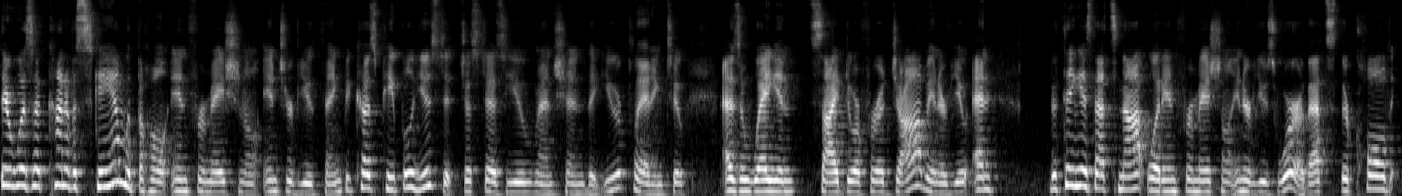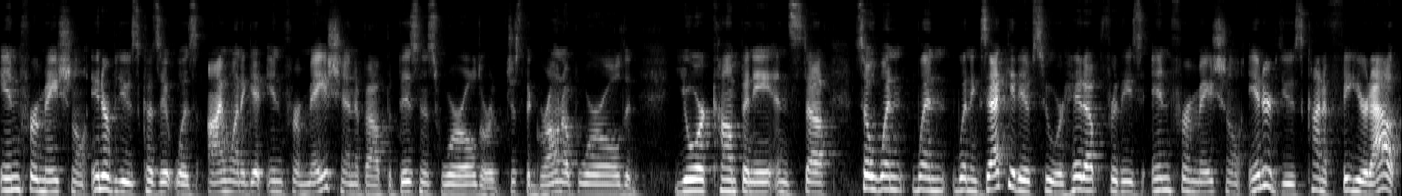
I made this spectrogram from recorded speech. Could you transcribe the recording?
there was a kind of a scam with the whole informational interview thing because people used it, just as you mentioned that you were planning to, as a way in side door for a job interview. And the thing is that's not what informational interviews were. That's they're called informational interviews because it was i want to get information about the business world or just the grown-up world and your company and stuff. So when when when executives who were hit up for these informational interviews kind of figured out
